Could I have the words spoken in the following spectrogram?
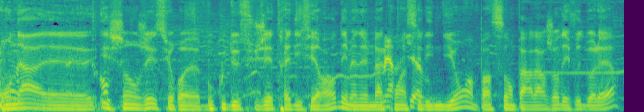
On a euh, échangé sur euh, beaucoup de sujets très différents, d'Emmanuel Macron Merci à à Céline Dion, en passant par l'argent des footballeurs.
